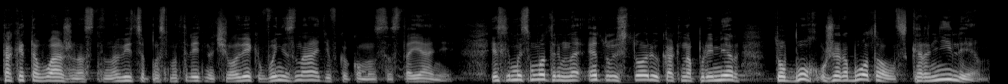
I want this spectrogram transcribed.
как это важно остановиться, посмотреть на человека. Вы не знаете, в каком он состоянии. Если мы смотрим на эту историю, как, например, то Бог уже работал с Корнилием.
